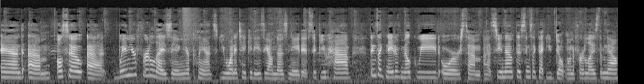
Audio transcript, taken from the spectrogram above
And um, also, uh, when you're fertilizing your plants, you want to take it easy on those natives. If you have things like native milkweed or some uh, things like that, you don't want to fertilize them now.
